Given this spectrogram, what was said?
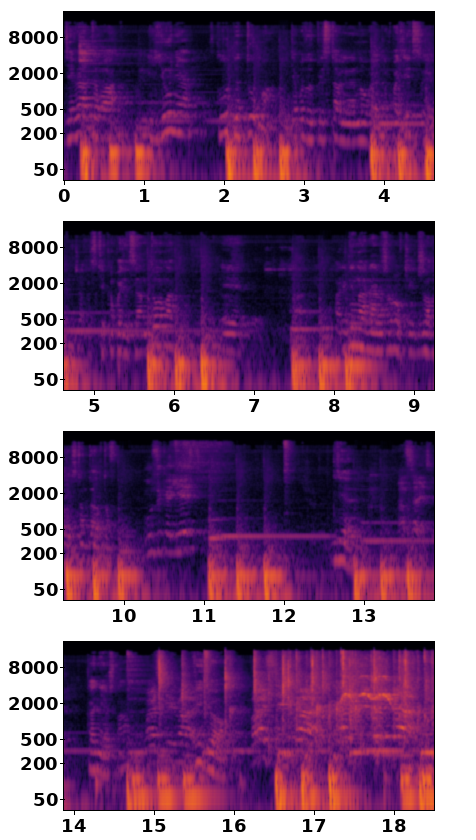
9 июня в клубе Дума, где будут представлены новые композиции, в частности композиции Антона и оригинальные аранжировки джазовых стандартов. Музыка есть? Где? На сайте. Конечно. Спасибо. Видео. Спасибо. Спасибо, ребят.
